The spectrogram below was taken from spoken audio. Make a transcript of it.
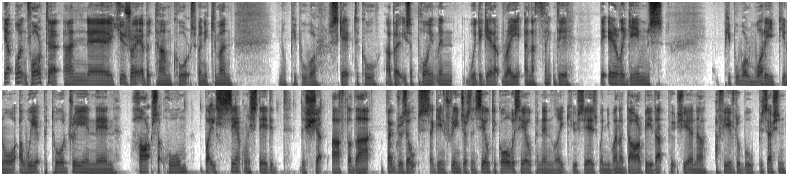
Yep, looking forward to it. And uh, Hugh's right about Tam Courts when he came in you know, people were sceptical about his appointment. Would he get it right? And I think the the early games, people were worried. You know, away at Pittodrie and then Hearts at home. But he certainly steadied the ship after that. Big results against Rangers and Celtic always help. And then, like you says, when you win a derby, that puts you in a, a favourable position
